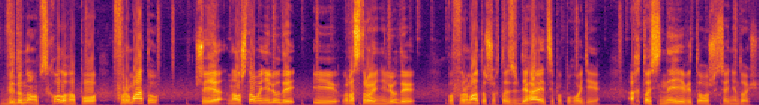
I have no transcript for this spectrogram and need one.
від одного психолога по формату, що є налаштовані люди і розстроєні люди, по формату, що хтось вдягається по погоді, а хтось не є від того, що сьогодні дощ.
